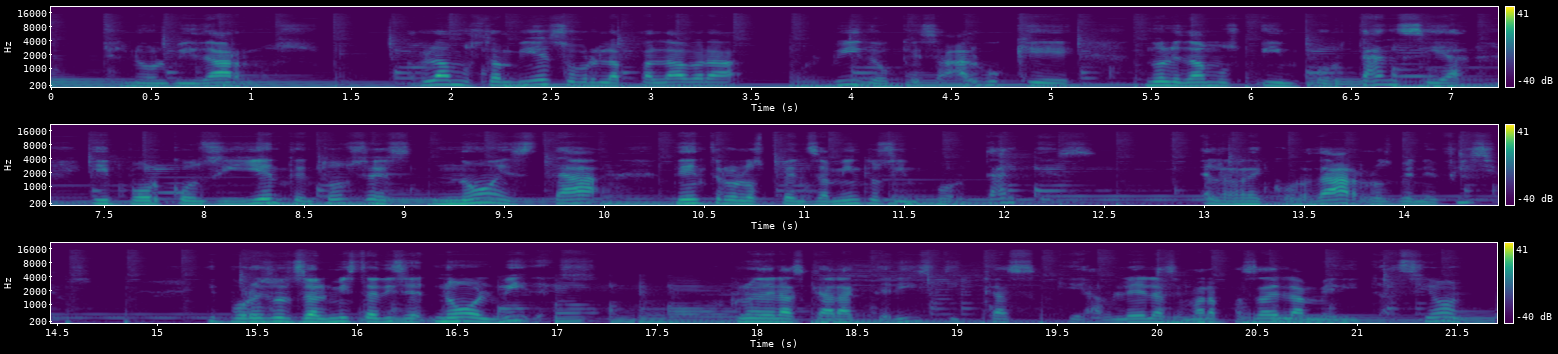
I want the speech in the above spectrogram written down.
el no olvidarnos. Hablamos también sobre la palabra olvido, que es algo que no le damos importancia y por consiguiente entonces no está dentro de los pensamientos importantes el recordar los beneficios. Y por eso el salmista dice, no olvides. Porque una de las características que hablé la semana pasada es la meditación,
